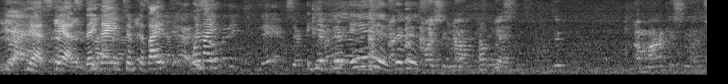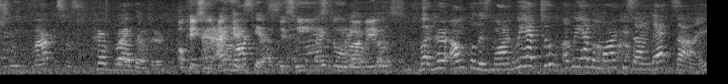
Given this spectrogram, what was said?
Yes, yes, they named him, because I, Yeah, when there's so I, many names. There, yeah, there is, I there got a is. question now. Okay. Is the- A Marcus Lashley? Marcus was Her brother. Okay, see, I Marcus. guess, is he still in Barbados? But her uncle is Mark. We have two. uh, We have a Marcus on that side,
